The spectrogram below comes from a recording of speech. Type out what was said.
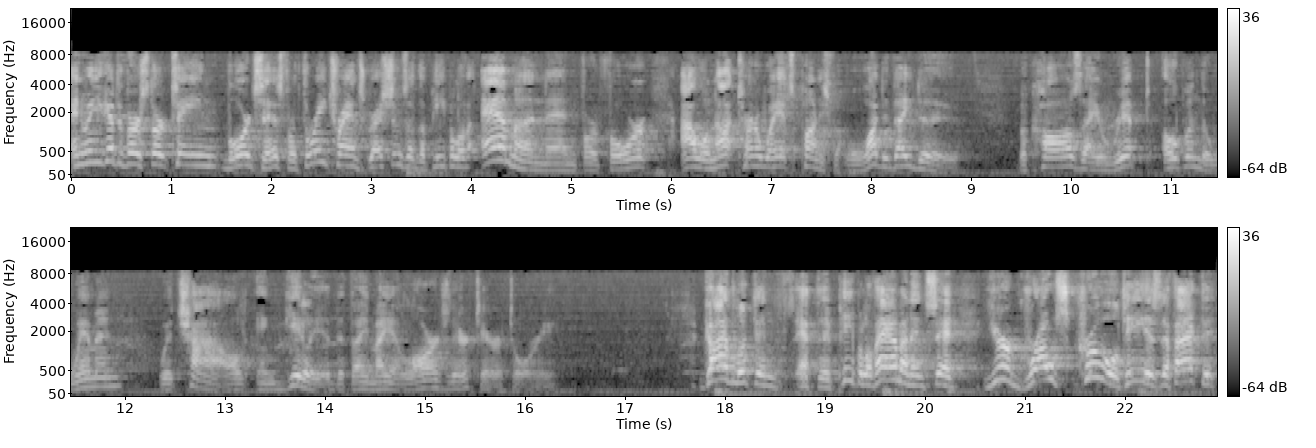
And when you get to verse 13, the Lord says, For three transgressions of the people of Ammon, and for four, I will not turn away its punishment. Well, what did they do? Because they ripped open the women with child in Gilead that they may enlarge their territory. God looked in, at the people of Ammon and said, Your gross cruelty is the fact that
